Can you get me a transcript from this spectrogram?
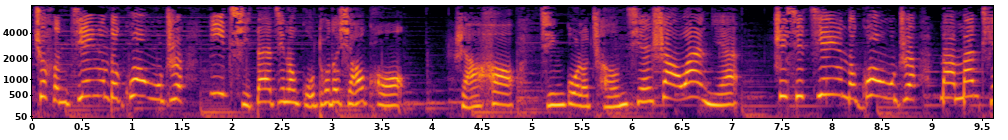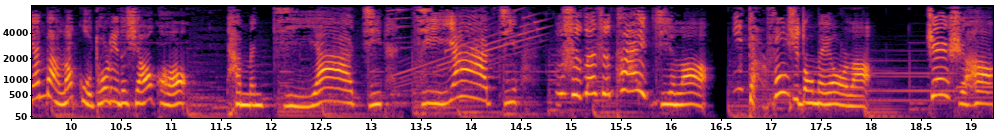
却很坚硬的矿物质一起带进了骨头的小孔，然后经过了成千上万年，这些坚硬的矿物质慢慢填满了骨头里的小孔，它们挤呀挤，挤呀挤，实在是太挤了，一点缝隙都没有了。这时候。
